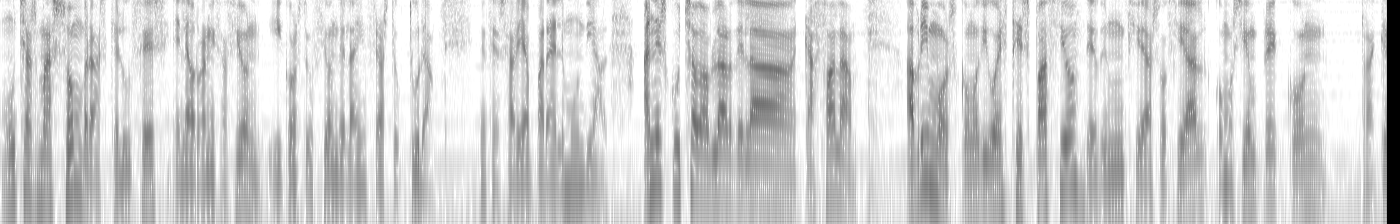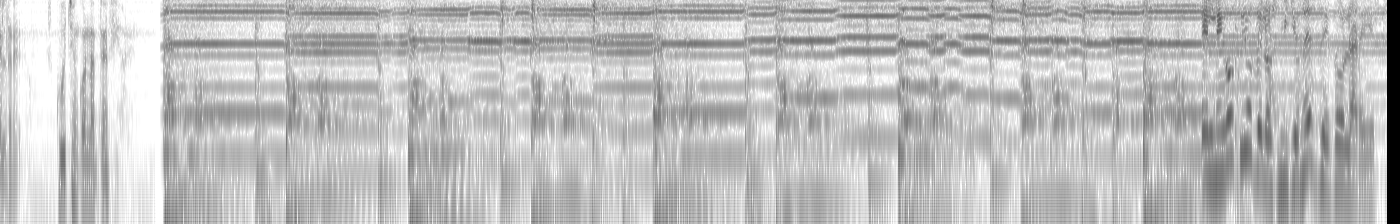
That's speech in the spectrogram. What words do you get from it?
muchas más sombras que luces en la organización y construcción de la infraestructura necesaria para el Mundial. ¿Han escuchado hablar de la Kafala? Abrimos, como digo, este espacio de denuncia social, como siempre, con Raquel Rero. Escuchen con atención. El negocio de los millones de dólares,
